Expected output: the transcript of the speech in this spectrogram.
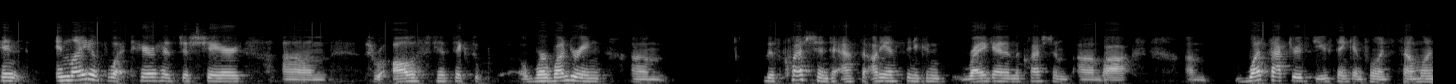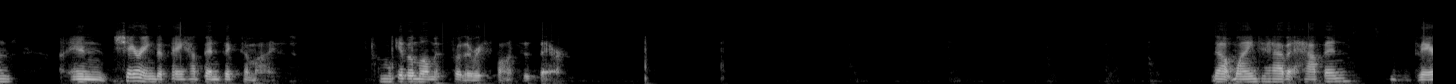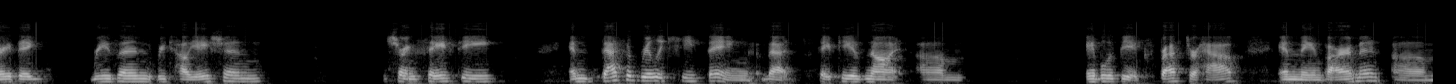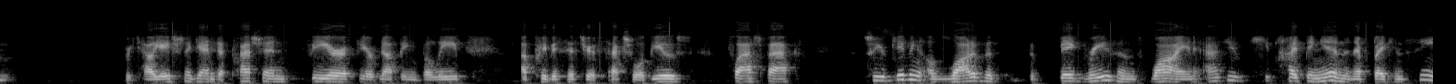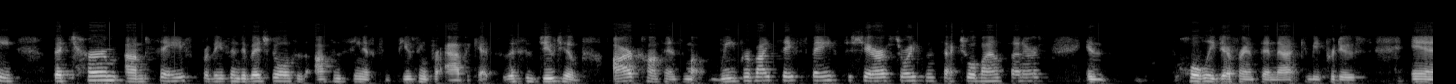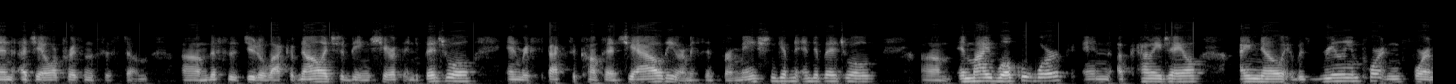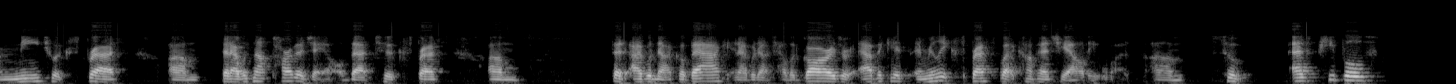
In, in light of what Tara has just shared um, through all the statistics, we're wondering um, this question to ask the audience, and you can write again in the question um, box, um, what factors do you think influence someone's in sharing that they have been victimized? We'll give a moment for the responses there. Not wanting to have it happen, very big reason, retaliation, ensuring safety, and that's a really key thing that safety is not um, able to be expressed or have in the environment. Um, retaliation again, depression, fear, fear of not being believed, a previous history of sexual abuse, flashbacks. So you're giving a lot of the, the big reasons why, and as you keep typing in and everybody can see, the term um, safe for these individuals is often seen as confusing for advocates. So this is due to our confidence in what we provide safe space to share our stories in sexual violence centers is wholly different than that can be produced in a jail or prison system. Um, this is due to lack of knowledge of being shared with individual in respect to confidentiality or misinformation given to individuals. Um, in my local work in a county jail, I know it was really important for me to express um, that I was not part of jail, that to express um, that I would not go back and I would not tell the guards or advocates and really express what confidentiality was. Um, so as people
